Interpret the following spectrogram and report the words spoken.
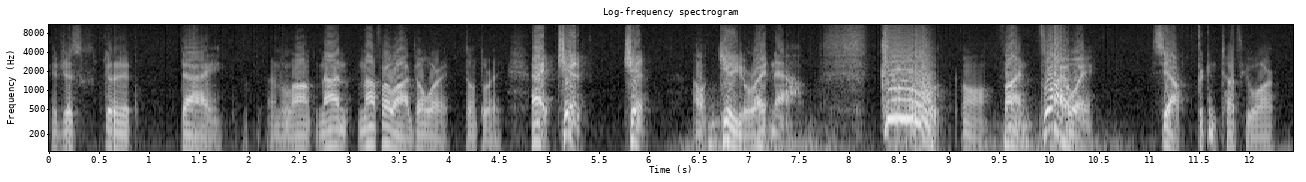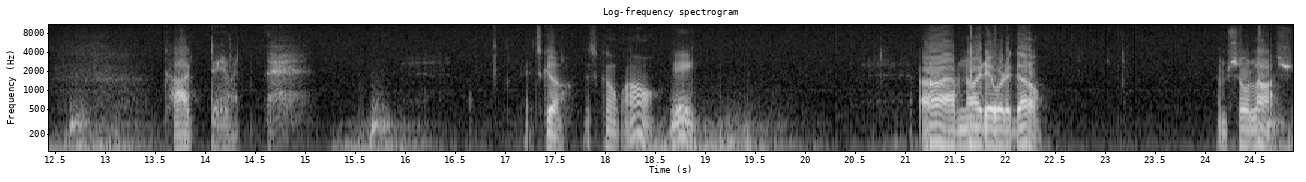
You're just gonna die. And a long, not, not for a while, don't worry. Don't worry. Hey, chill! Chill! I'm gonna kill you right now. Oh, fine. Fly away! See how freaking tough you are. God damn it. Let's go. Let's go. Oh, hey. Oh, I have no idea where to go. I'm so lost.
